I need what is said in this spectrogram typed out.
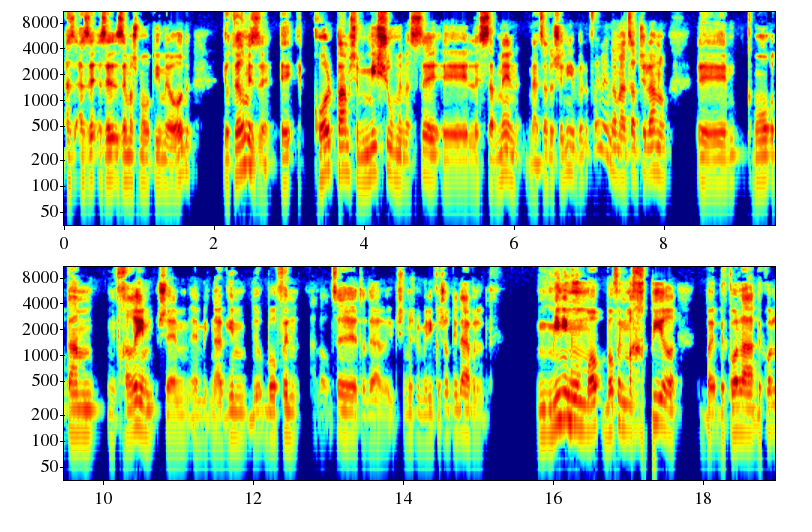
אז, אז זה, זה, זה משמעותי מאוד. יותר מזה, אה, כל פעם שמישהו מנסה אה, לסמן מהצד השני, ולפעמים גם מהצד שלנו, אה, כמו אותם נבחרים שהם מתנהגים באופן, אני לא רוצה, אתה יודע, להשתמש במילים קשות מדי, אבל מינימום באופן מחפיר בכל,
